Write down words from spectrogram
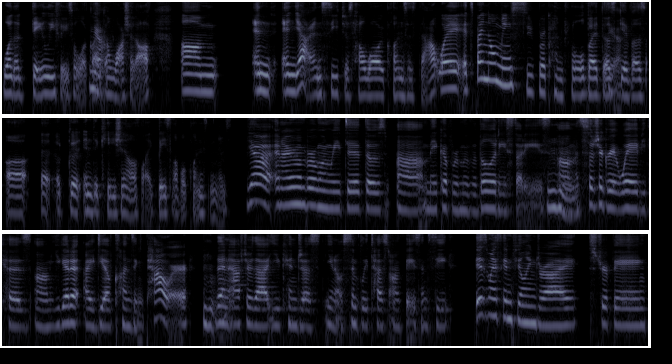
what a daily face will look like Yeah. and wash it off. Um, and and yeah, and see just how well it cleanses that way. It's by no means super controlled, but it does Yeah. give us a, a good indication of like base level cleansiness. Yeah, and I remember when we did those uh, makeup removability studies. Um, it's such a great way because um, you get an idea of cleansing power. Then after that, you can just you know simply test on face and see is my skin feeling dry, stripping,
